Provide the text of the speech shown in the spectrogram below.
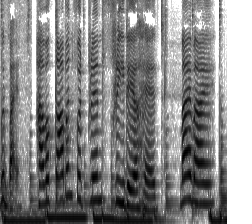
goodbye. Have a carbon footprint free day ahead. Bye bye.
